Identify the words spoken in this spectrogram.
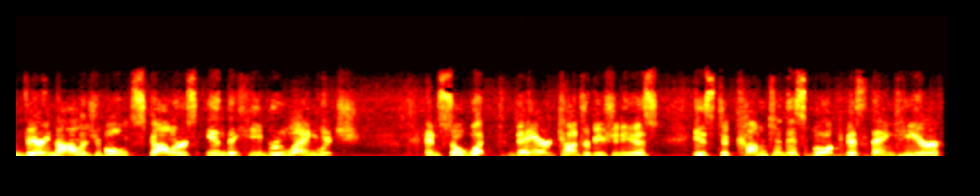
very knowledgeable scholars in the Hebrew language. And so what their contribution is, is to come to this book, this thing here,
